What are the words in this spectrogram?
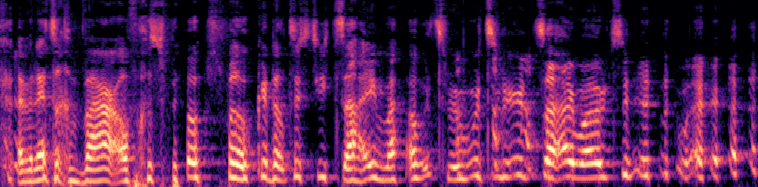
We hebben net een gebaar afgesproken, dat is die time-out. We moeten nu een time-out in. Maar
